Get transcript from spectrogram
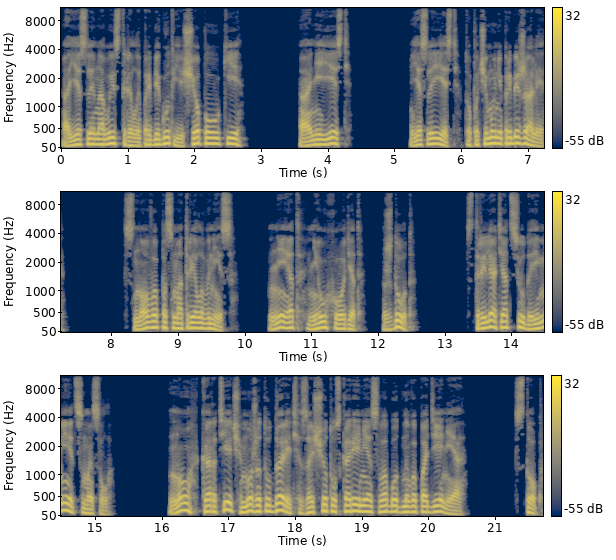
А если на выстрелы прибегут еще пауки? А они есть? Если есть, то почему не прибежали? Снова посмотрел вниз. Нет, не уходят. Ждут. Стрелять отсюда имеет смысл? Ну, картечь может ударить за счет ускорения свободного падения. Стоп.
